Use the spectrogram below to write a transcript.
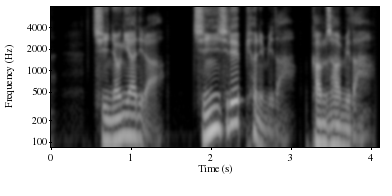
진영이 아니라 진실의 편입니다. 감사합니다.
